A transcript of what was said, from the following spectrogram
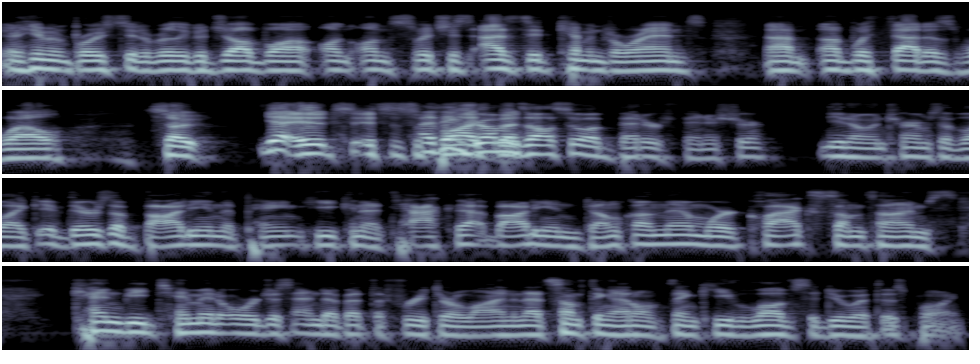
know, him and Bruce did a really good job on on, on switches, as did Kevin Durant um, uh, with that as well. So yeah, it's it's a surprise. I think Drummond's but, also a better finisher you know, in terms of like if there's a body in the paint, he can attack that body and dunk on them. Where Clax sometimes can be timid or just end up at the free throw line, and that's something I don't think he loves to do at this point.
